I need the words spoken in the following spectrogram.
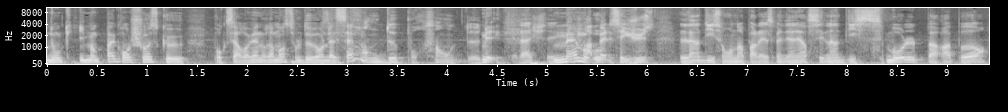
Donc il manque pas grand chose que pour que ça revienne vraiment sur le devant de la scène. 32% de Mais décalage. Même je rappelle, c'est juste l'indice, on en parlait la semaine dernière, c'est l'indice small par rapport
